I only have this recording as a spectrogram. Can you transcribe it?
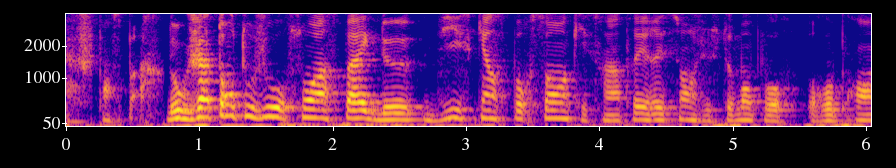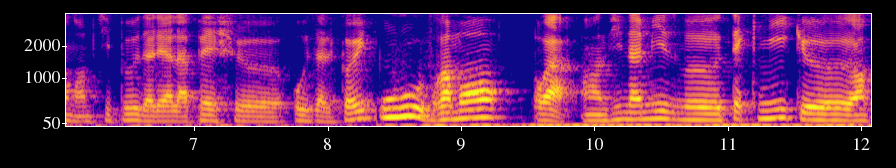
Euh, je pense pas. Donc j'attends toujours soit un spike de 10-15% qui serait intéressant justement pour reprendre un petit peu, d'aller à la pêche euh, aux altcoins, ou vraiment un dynamisme technique euh, un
